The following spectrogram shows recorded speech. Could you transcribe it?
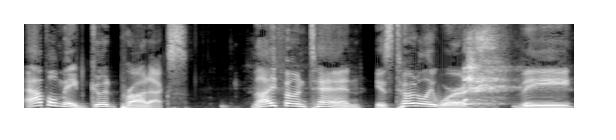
Apple made good products. The iPhone 10 is totally worth the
